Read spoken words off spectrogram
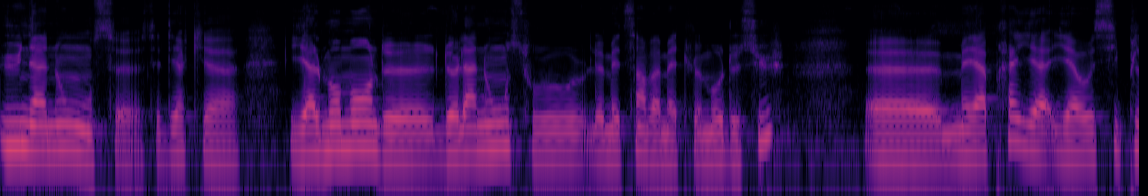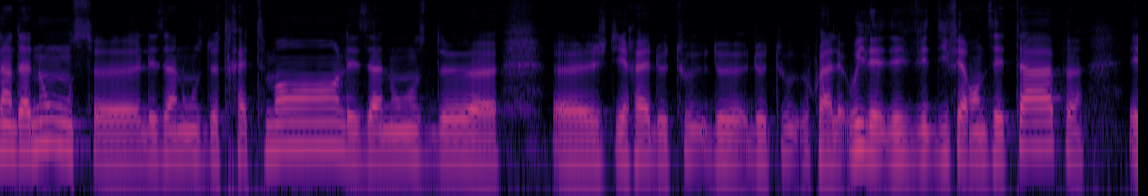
une annonce c'est-à-dire qu'il y a, il y a le moment de, de l'annonce où le médecin va mettre le mot dessus euh, mais après, il y, a aussi plein d'annonces, euh, les annonces de traitement, les annonces de, euh, je dirais, de tout, de, de oui, les, différentes étapes. Et,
